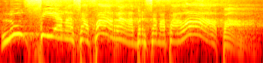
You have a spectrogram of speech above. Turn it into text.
Luciana Safara bersama Palapa.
